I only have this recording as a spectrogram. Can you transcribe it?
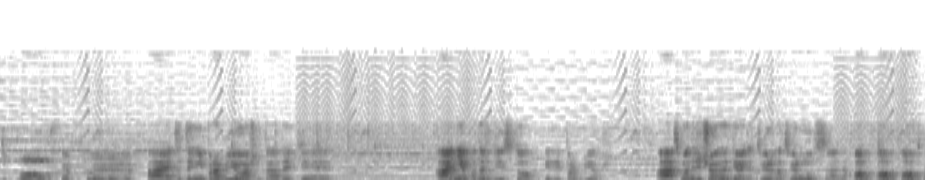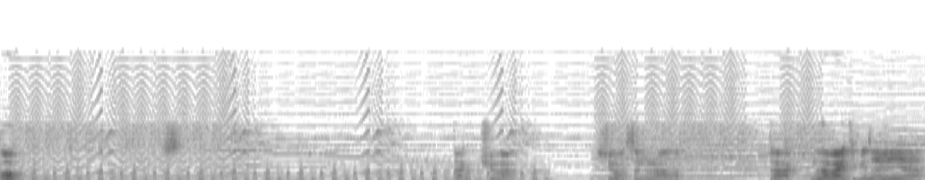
Два хп. А, это ты не пробьешь, это надо идти... А, не, подожди, стоп, или пробьешь. А, смотри, что надо делать, отвер- отвернуться надо. Оп, оп, оп, оп. Так, ничего. Все, сожрала. Так, ну давай, тебе Да нужно. я.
